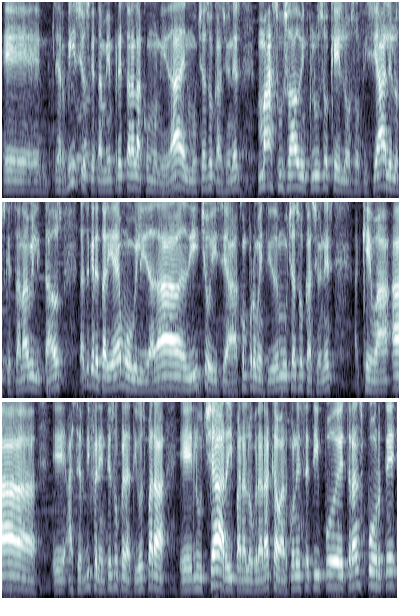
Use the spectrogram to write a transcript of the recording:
eh, servicios que también prestan a la comunidad, en muchas ocasiones más usado incluso que los oficiales, los que están habilitados. La Secretaría de Movilidad ha dicho y se ha comprometido en muchas ocasiones que va a eh, hacer diferentes operativos para eh, luchar y para lograr acabar con este tipo de transporte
